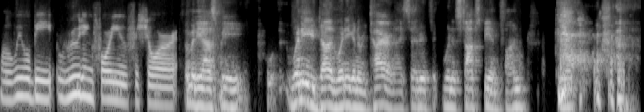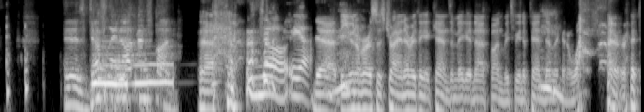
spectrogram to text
well we will be rooting for you for sure somebody asked me when are you done when are you going to retire and i said if when it stops being fun it has definitely not been fun no, yeah. Yeah, the universe is trying everything it can to make it not fun between a pandemic mm. and a wildfire, right?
